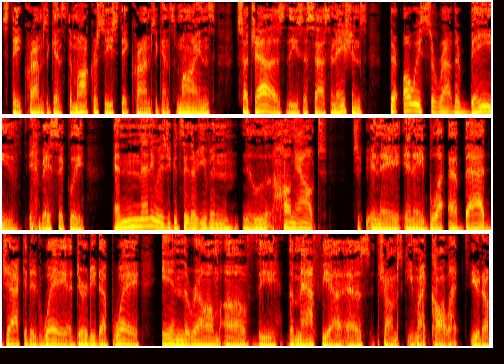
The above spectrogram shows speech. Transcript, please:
state crimes against democracy, state crimes against minds, such as these assassinations, they're always surround, they're bathed basically. And in many ways, you could say they're even hung out in a in a, bla- a bad jacketed way, a dirtied up way in the realm of the the mafia, as Chomsky might call it, you know.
